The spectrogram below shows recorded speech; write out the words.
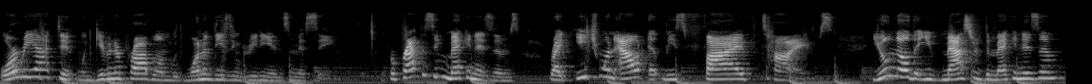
or reactant when given a problem with one of these ingredients missing. For practicing mechanisms, Write each one out at least five times. You'll know that you've mastered the mechanism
